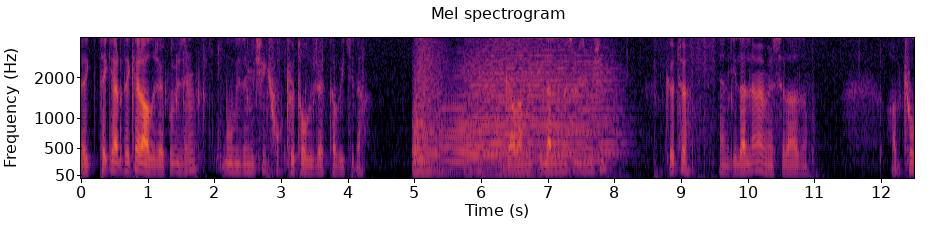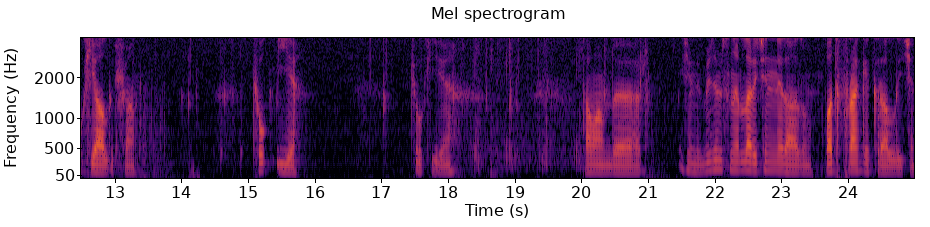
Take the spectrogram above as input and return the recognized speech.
ve teker teker alacak. Bu bizim bu bizim için çok kötü olacak tabii ki de. Çünkü adamın ilerlemesi bizim için kötü. Yani ilerlememesi lazım. Abi çok iyi aldık şu an. Çok iyi. Çok iyi. Tamamdır. Şimdi bizim sınırlar için ne lazım? Batı Franka Krallığı için.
